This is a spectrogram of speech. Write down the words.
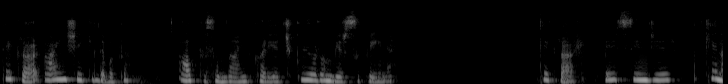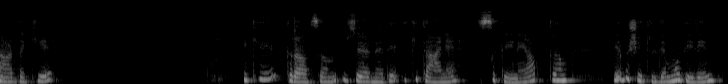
Tekrar aynı şekilde bakın. Alt kısımdan yukarıya çıkıyorum bir sık iğne. Tekrar 5 zincir. Kenardaki iki trabzanın üzerine de iki tane sık iğne yaptım ve bu şekilde modelin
